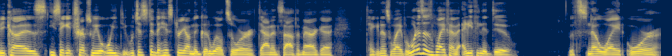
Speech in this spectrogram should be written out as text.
because he's taking trips. We we, we just did the history on the Goodwill tour down in South America, taking his wife. What does his wife have anything to do with Snow White or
